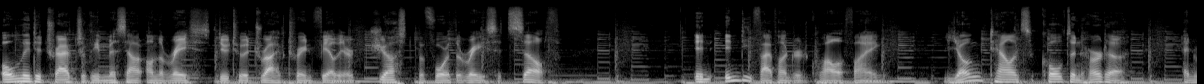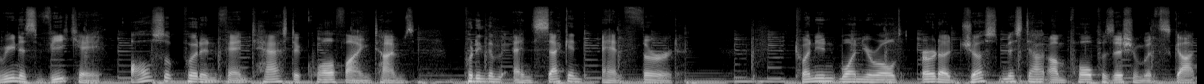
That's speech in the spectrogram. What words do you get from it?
only to tragically miss out on the race due to a drivetrain failure just before the race itself. In Indy 500 qualifying, Young talents Colton Herta and Rinus VeeKay also put in fantastic qualifying times, putting them in second and third. 21 year old Herta just missed out on pole position with Scott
